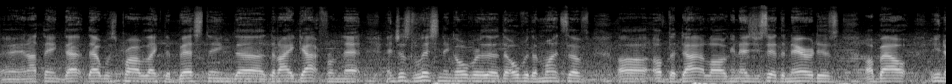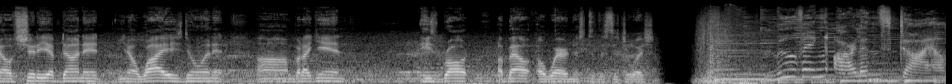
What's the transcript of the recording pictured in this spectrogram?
and I think that that was probably like the best thing that, I got from that, and just listening over the, the over the months of uh, of the dialogue, and as you said, the narratives about you know should he have done it, you know why he's doing it, um, but again, he's brought about awareness to the situation. Moving Ireland's dial.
